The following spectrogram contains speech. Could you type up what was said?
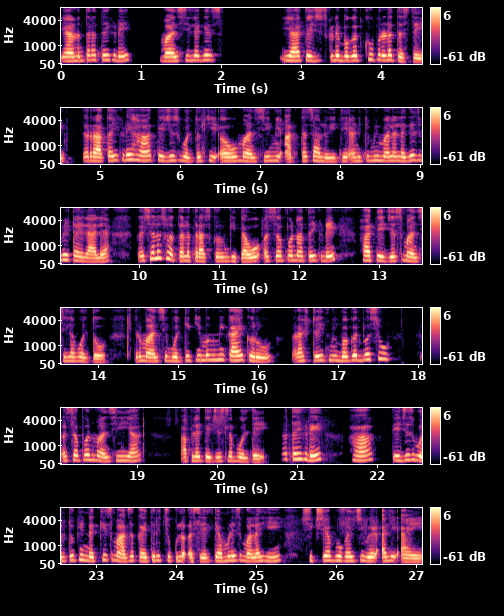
त्यानंतर आता इकडे मानसी लगेच या तेजसकडे बघत खूप रडत असते. तर आता इकडे हा तेजस बोलतो की अहो मानसी मी आत्ताच आलो इथे आणि तुम्ही मला लगेच भेटायला आल्या. कशाला स्वतःला त्रास करून घेता हो? असं पण आता इकडे हा तेजस मानसीला बोलतो. तर मानसी बोलते की मग मी काय करू? राष्ट्रहित मी बघत बसू? असं पण मानसी या आपल्या तेजसला बोलते. आता इकडे हा तेजस बोलतो की नक्कीच माझं काहीतरी चुकलं असेल त्यामुळेच मला ही शिक्षा भोगायची वेळ आली आहे.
